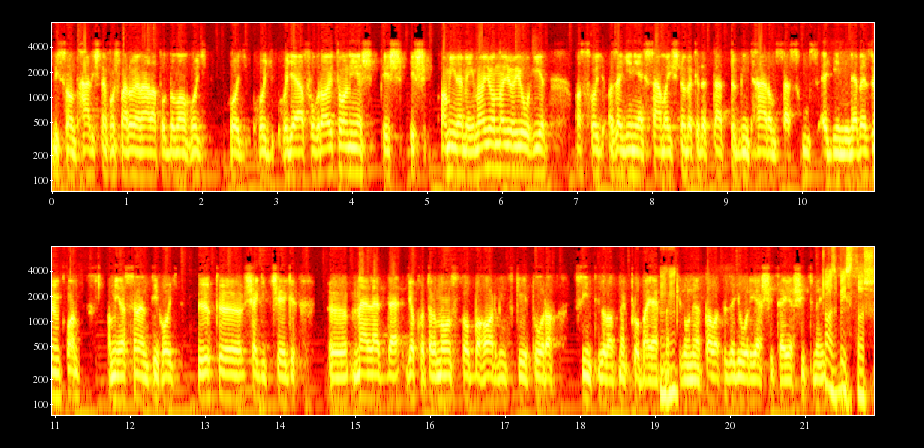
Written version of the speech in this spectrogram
viszont hál' Istennek most már olyan állapotban van, hogy, hogy, hogy, hogy el fog rajtolni, és, és, és amire még nagyon-nagyon jó hír, az, hogy az egyéniek száma is növekedett, tehát több mint 320 egyéni nevezőnk van, ami azt jelenti, hogy ők segítség mellett, de gyakorlatilag non-stopba 32 óra szintid alatt megpróbálják uh-huh. megkilóni a tavat, ez egy óriási teljesítmény. Az biztos.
